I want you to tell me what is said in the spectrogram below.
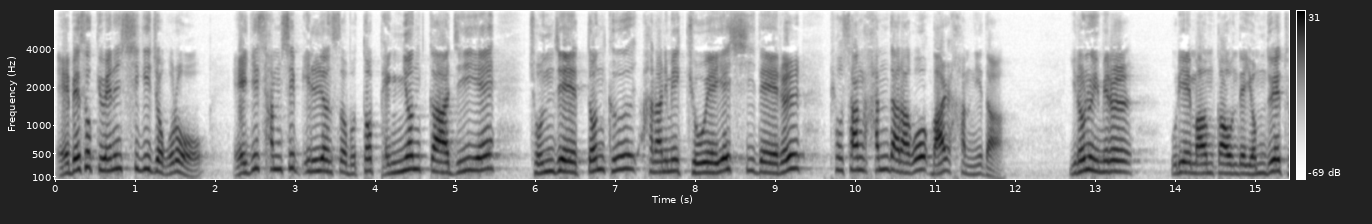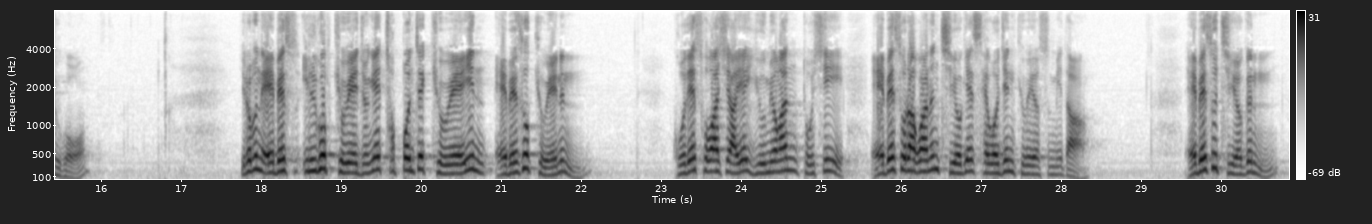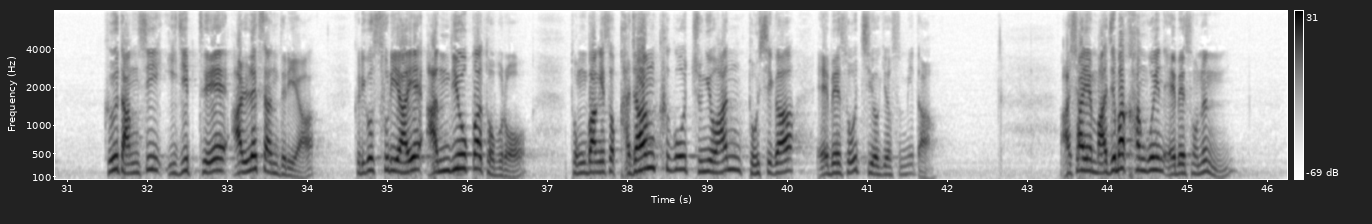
에베소 교회는 시기적으로 AD 31년서부터 100년까지의 존재했던 그 하나님의 교회의 시대를 표상한다라고 말합니다. 이런 의미를 우리의 마음 가운데 염두에 두고 여러분 에베소 일곱 교회 중에 첫 번째 교회인 에베소 교회는 고대 소아시아의 유명한 도시 에베소라고 하는 지역에 세워진 교회였습니다. 에베소 지역은 그 당시 이집트의 알렉산드리아 그리고 수리아의 안디옥과 더불어 동방에서 가장 크고 중요한 도시가 에베소 지역이었습니다. 아시아의 마지막 항구인 에베소는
